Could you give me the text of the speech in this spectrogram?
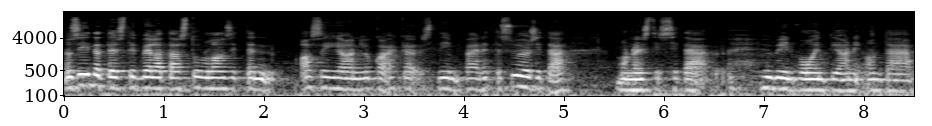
No siitä tietysti vielä taas tullaan sitten asiaan, joka ehkä niin päin, että syö sitä monesti sitä hyvinvointia, niin on tämä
